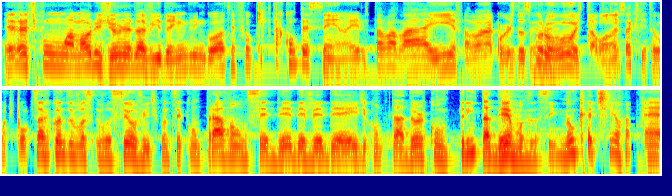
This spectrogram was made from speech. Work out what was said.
era tipo um Amaury Júnior da vida, indo em Gotham e falou: o que que tá acontecendo? Aí ele tava lá, ia, falava, ah, Corte das Corujas, tá rolando isso aqui. Tá, tipo, Sabe quando você, você, ouvinte, quando você comprava um CD, DVD aí de computador com 30 demos, assim, nunca tinha uma, É.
